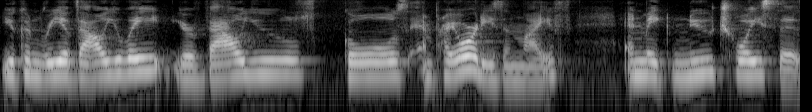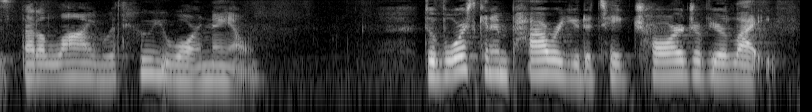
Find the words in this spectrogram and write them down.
You can reevaluate your values, goals, and priorities in life and make new choices that align with who you are now. Divorce can empower you to take charge of your life,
